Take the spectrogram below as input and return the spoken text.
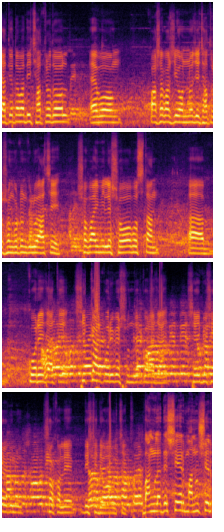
জাতীয়তাবাদী ছাত্রদল এবং পাশাপাশি অন্য যে ছাত্র সংগঠনগুলো আছে, সবাই মিলে সহাবস্থান অবস্থান করে যাতে শিক্ষার পরিবেশ সুন্দর করা যায়, সেই বিষয়গুলো সকলে দৃষ্টি দেওয়া উচিত। বাংলাদেশের মানুষের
